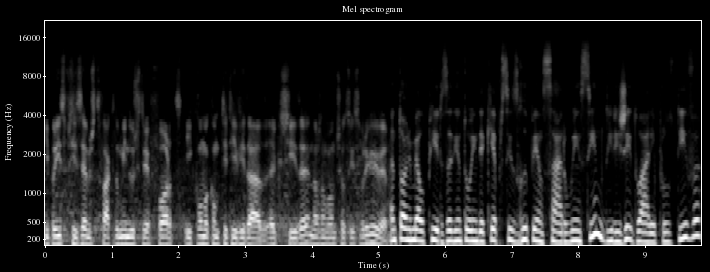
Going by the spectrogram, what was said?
e para isso precisamos de facto de uma indústria indústria forte e com uma competitividade acrescida, nós não vamos conseguir sobreviver. António Melo Pires adiantou ainda que é preciso repensar o ensino dirigido à área produtiva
